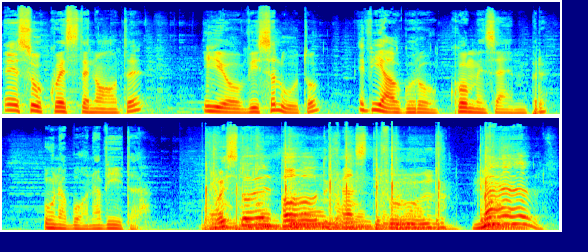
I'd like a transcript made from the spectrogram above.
E su queste note io vi saluto e vi auguro, come sempre, una buona vita. Questo è il podcast di Full Mel.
